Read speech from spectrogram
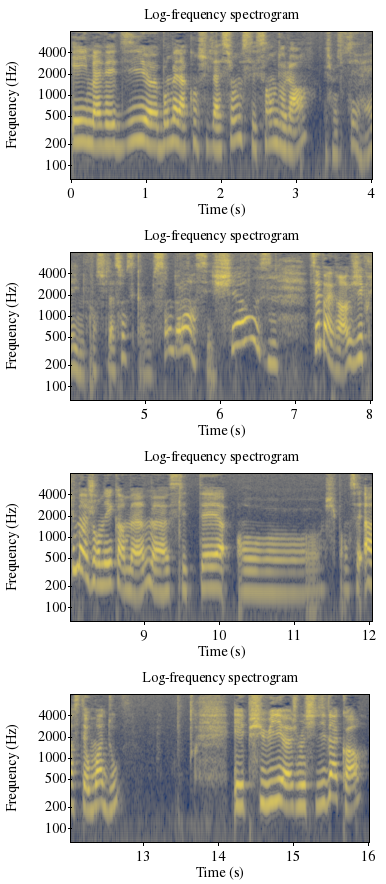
Et il m'avait dit, bon, mais la consultation, c'est 100 dollars. Et je me suis dit, hey, une consultation, c'est quand même 100 dollars, c'est cher. Mm. C'est pas grave, j'ai pris ma journée quand même. Euh, C'était en. Je pensais. Ah, c'était au mois d'août. Et puis, euh, je me suis dit, d'accord,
